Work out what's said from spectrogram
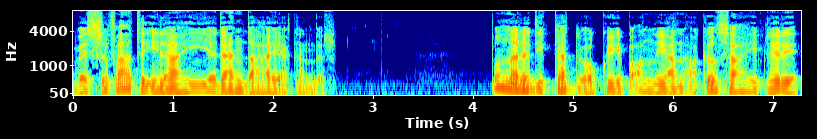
ve sıfat-ı ilahiyeden daha yakındır. Bunları dikkatle okuyup anlayan akıl sahipleri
